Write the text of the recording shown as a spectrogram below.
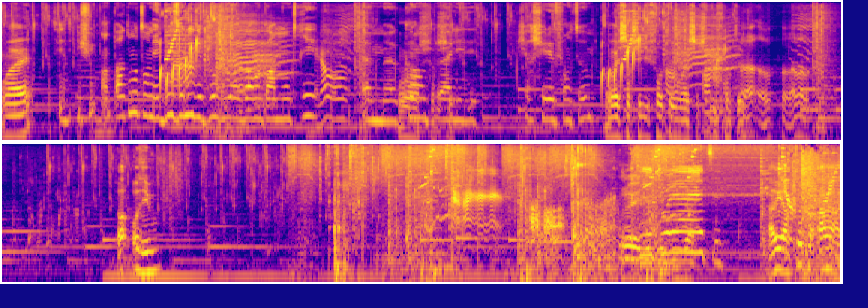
Ouais. C'est- je suis- oh, par contre, on est désolé de ne pas vous avoir encore montré euh, quand on peut aller chercher les fantômes. On va chercher du fantôme, on va chercher du fantôme. Oh, on est où? Les j'ai- toilettes Ah oui, alors toi, quand, ah,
